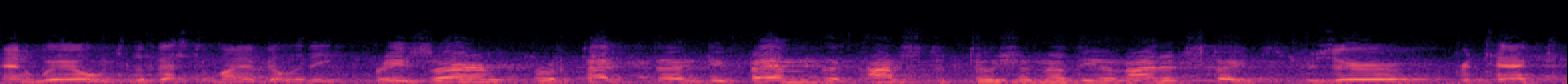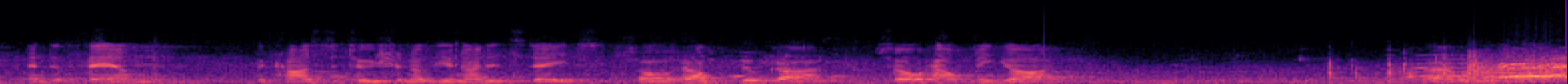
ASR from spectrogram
and will, to the best of my ability, preserve, protect, and defend the Constitution of the United States. preserve, protect, and defend the Constitution of the United States. So help you God. So help me God. Uh,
